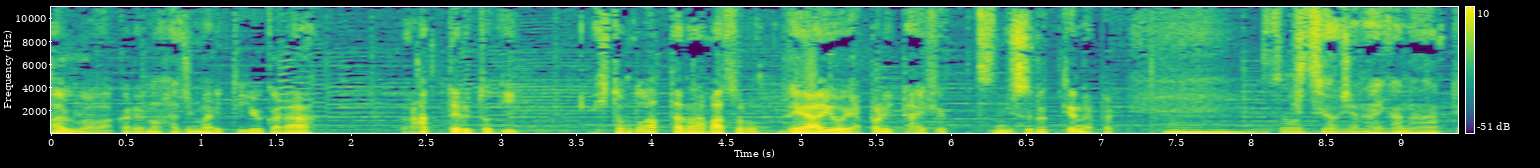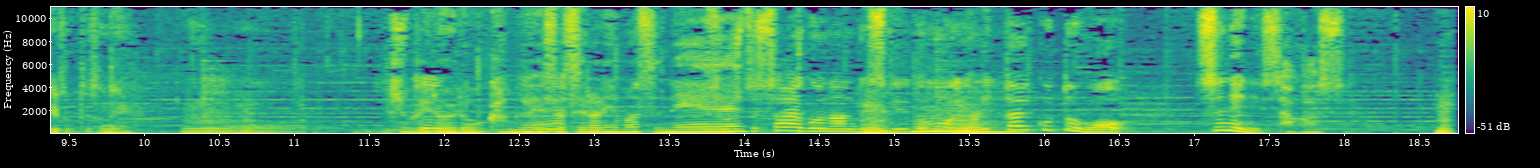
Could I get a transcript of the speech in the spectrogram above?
会うは別れの始まりっていうから会ってる時人と会ったならばその出会いをやっぱり大切にするっていうのはやっぱり必要じゃないかなっていうことですね。うん。今日はいろいろ考えさせられますそねして最後なんですけれども、うん。やりたいことを常に探す、うん。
